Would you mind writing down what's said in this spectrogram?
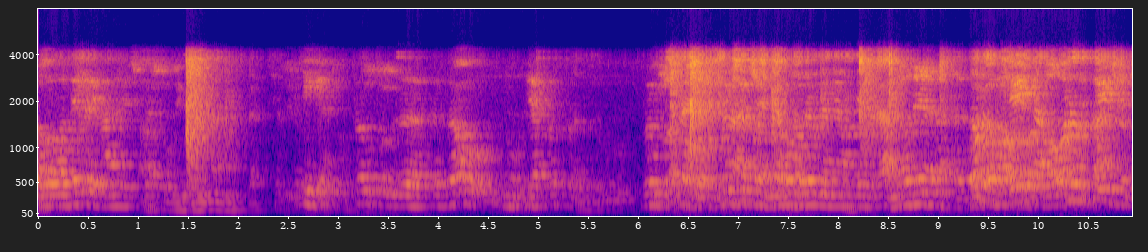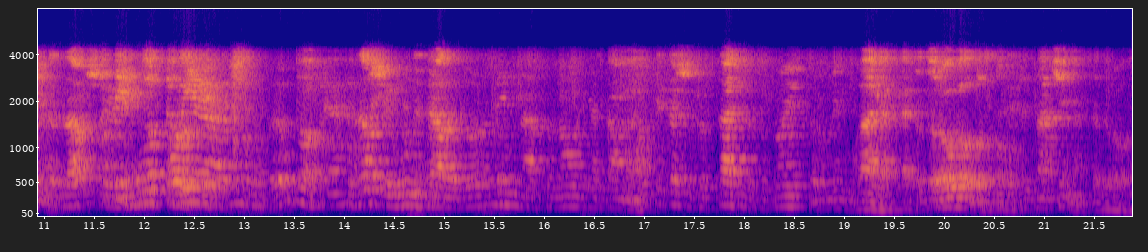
Володимир Іванович, що що? Ігор, то казав, ну, я просто... Ви вже, про це говорили не один раз. Дейна, ворог Дейна сказав. ну, добре. ага. Сказав, що йому не дали дозвіл на встановлення там мостика, що достатньо з одної сторони мостика. Валя, це дорога обласного призначення, це дорога.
